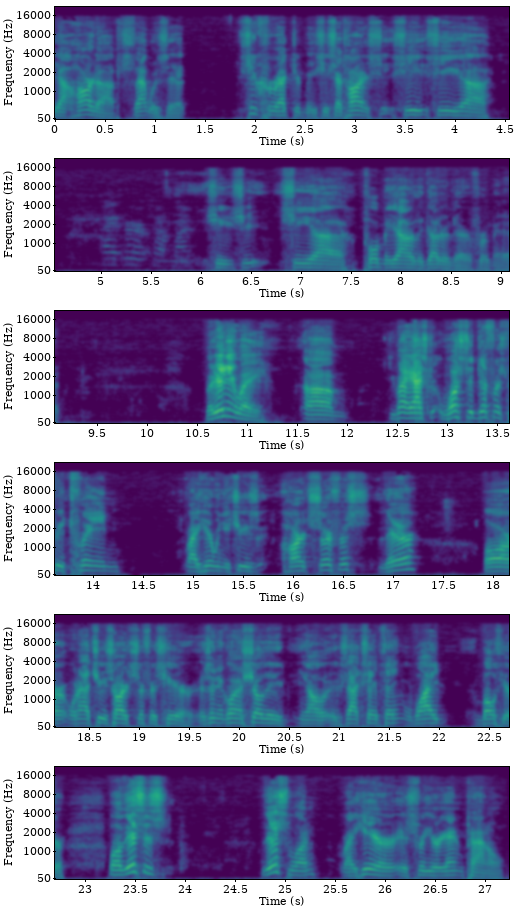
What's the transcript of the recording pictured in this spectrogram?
Yeah, hard ops. That was it. She corrected me. She said hard. She she she uh. She she she uh pulled me out of the gutter there for a minute. But anyway, um, you might ask, what's the difference between right here when you choose hard surface there, or when I choose hard surface here? Isn't it going to show the you know exact same thing? Why both here? Well, this is this one right here is for your N-panel.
